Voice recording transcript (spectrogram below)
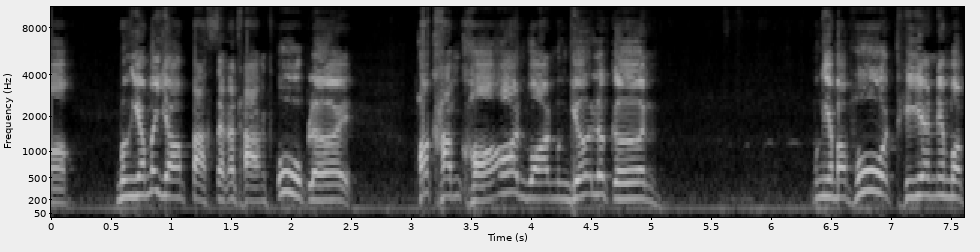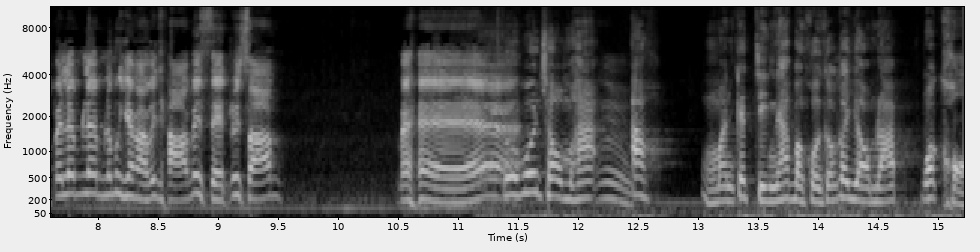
อก มึงยังไม่ยอมปักสักกระถางทูบเลย ราะคำขออ้อนวอนมึงเยอะเหลือเกิน มึงอย่ามาพูดเทียนเนี่ยหมดไปเล่มๆแล้วมึงยังหาวิถาไม่เสร็จด้วยซ้ำแหมคุณผู้ชมฮะอืมอ้าวมันก็จริงนะ บางคนเขาก็ยอมรับว่าขอ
